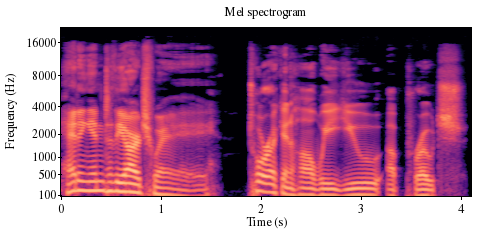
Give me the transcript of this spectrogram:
heading into the archway. Torek and Hanwi, you approach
